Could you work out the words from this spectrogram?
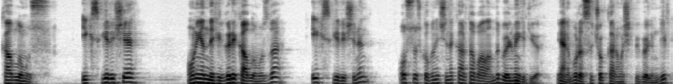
kablomuz X girişi, onun yanındaki gri kablomuz da X girişinin osiloskopun içinde karta bağlandığı bölüme gidiyor. Yani burası çok karmaşık bir bölüm değil.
